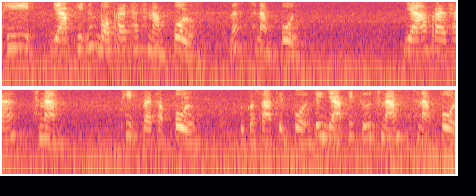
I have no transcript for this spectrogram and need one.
ភីតយ៉ាភីតនឹងបកប្រែថាថ្នាំពុលណាថ្នាំពុលយ៉ាប្រែថាថ្នាំភីតប្រែថាពុលឬក៏សារធាតុពុលអញ្ចឹងយ៉ាភីតគឺថ្នាំថ្នាំពុល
